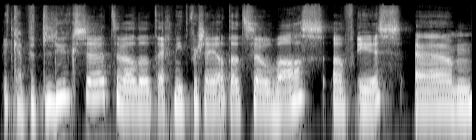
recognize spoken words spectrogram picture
ik heb het luxe. Terwijl dat echt niet per se altijd zo was of is. Ehm,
